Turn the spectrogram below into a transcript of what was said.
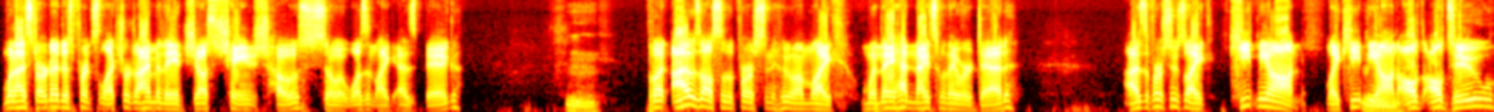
when I started as Prince Electro Diamond, they had just changed hosts, so it wasn't like as big. Mm. But I was also the person who I'm like, when they had nights when they were dead, I was the person who's like, keep me on, like keep me on. Mm. I'll I'll do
